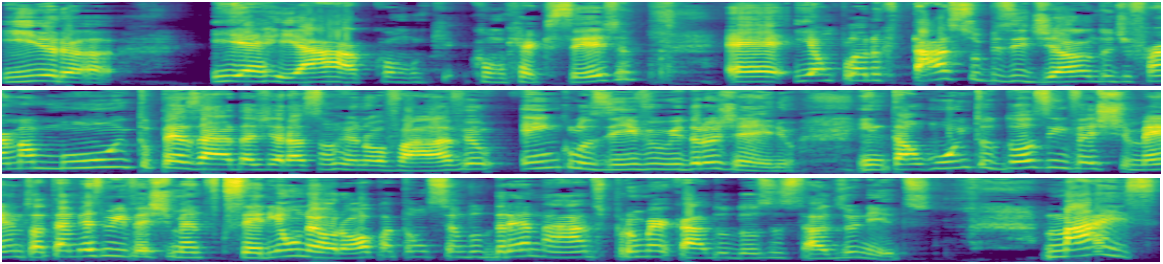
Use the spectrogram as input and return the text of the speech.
IRA, IRA, como, que, como quer que seja, é, e é um plano que está subsidiando de forma muito pesada a geração renovável, inclusive o hidrogênio. Então, muito dos investimentos, até mesmo investimentos que seriam na Europa, estão sendo drenados para o mercado dos Estados Unidos. Mas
